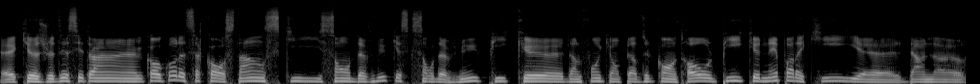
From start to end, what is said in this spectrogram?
que je veux dire, c'est un concours de circonstances qui sont devenus qu'est-ce qu'ils sont devenus, puis que dans le fond, ils ont perdu le contrôle, puis que n'importe qui dans leur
